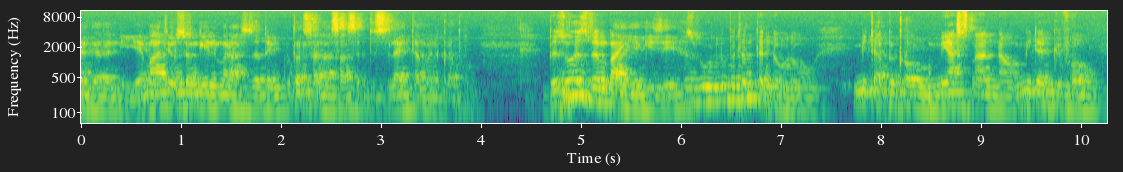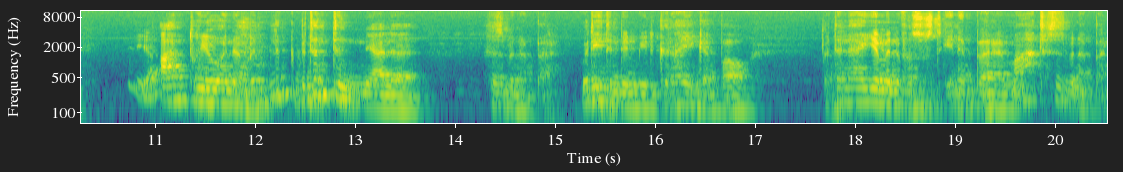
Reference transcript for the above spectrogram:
ነገር እንዲህ የማቴዎስ ወንጌል ምዕራፍ 9 ቁጥር 36 ላይ ተመልከቱ። ብዙ ሕዝብን ባየ ጊዜ ሕዝቡ ሁሉ ብትንትን ብሎ የሚጠብቀው የሚያጽናናው፣ የሚደግፈው አቶ የሆነ ልክ ብትንትን ያለ ሕዝብ ነበር። ወዴት እንደሚሄድ ግራ የገባው በተለያየ መንፈስ ውስጥ የነበረ ማት ሕዝብ ነበር።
